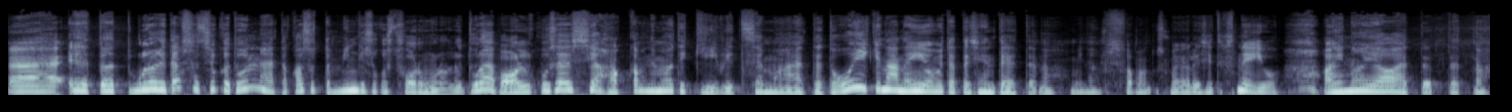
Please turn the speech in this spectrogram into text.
et, et mul oli täpselt niisugune tunne, et ta kasutab mingisugust formuli, tuleb alguses ja hakkab niimoodi kiivitsema, et, et oi, kena neiu, mida te siin teete, noh, mina, vabandust, ma ei ole esiteks neiu. ai no jaa, et, et, et noh,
